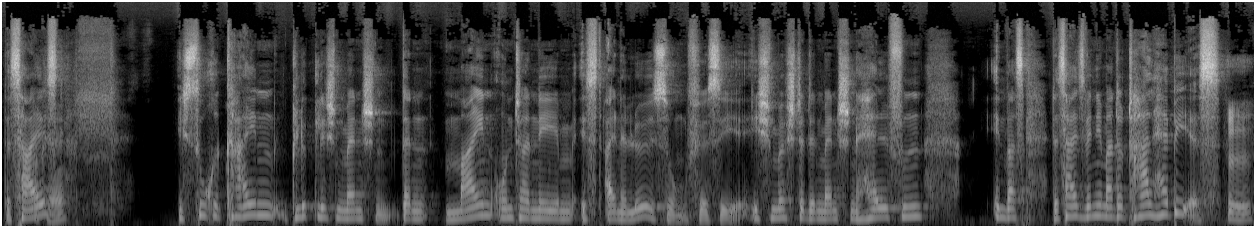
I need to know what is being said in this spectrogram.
Das heißt, okay. ich suche keinen glücklichen Menschen, denn mein Unternehmen ist eine Lösung für sie. Ich möchte den Menschen helfen, in was. Das heißt, wenn jemand total happy ist, mhm.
